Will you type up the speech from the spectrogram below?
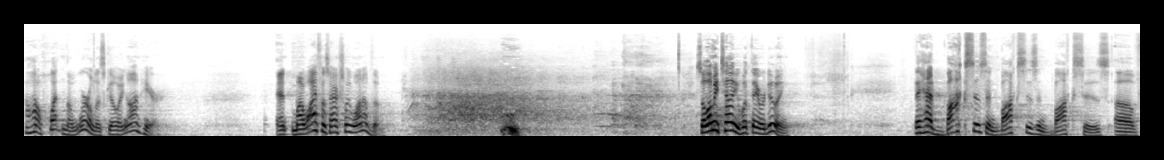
Thought, what in the world is going on here? And my wife was actually one of them. so let me tell you what they were doing. They had boxes and boxes and boxes of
